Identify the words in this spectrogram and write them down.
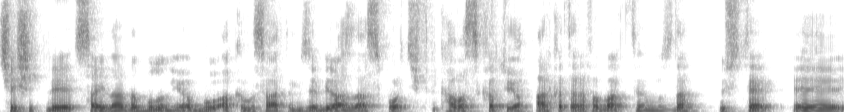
çeşitli sayılarda bulunuyor. Bu akıllı saatimize biraz daha sportiflik havası katıyor. Arka tarafa baktığımızda Üste e,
